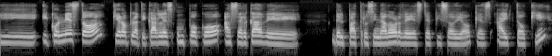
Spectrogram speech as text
Y, con esto quiero platicarles un poco acerca de, del patrocinador de este episodio, que es Italki,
